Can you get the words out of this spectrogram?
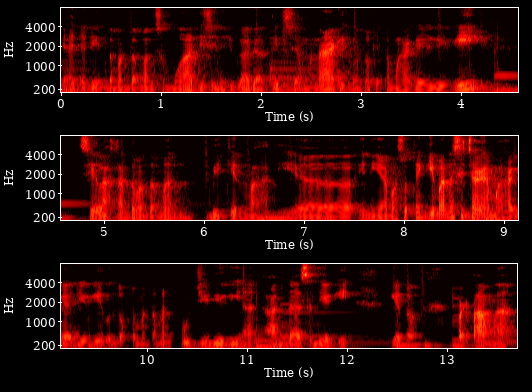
Ya jadi teman-teman semua di sini juga ada tips yang menarik untuk kita menghargai diri silahkan teman-teman bikinlah uh, ini ya. Maksudnya gimana sih cara menghargai diri untuk teman-teman puji diri anda sendiri gitu. Pertama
